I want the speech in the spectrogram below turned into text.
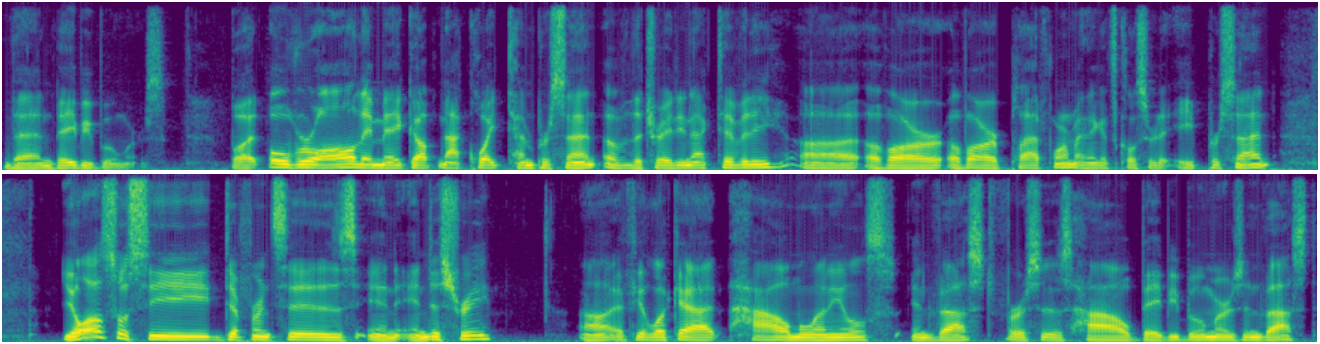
than baby boomers. But overall, they make up not quite 10 percent of the trading activity uh, of our of our platform. I think it's closer to eight percent. You'll also see differences in industry. Uh, if you look at how millennials invest versus how baby boomers invest,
